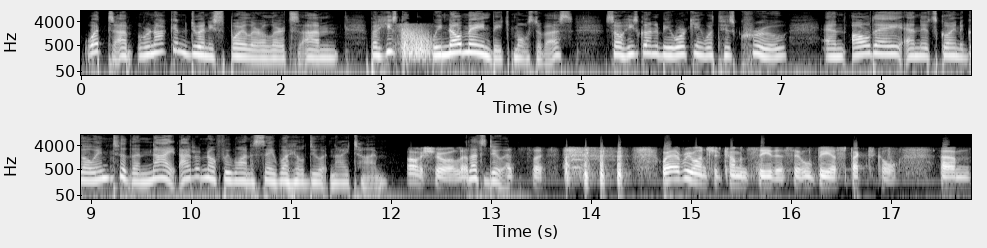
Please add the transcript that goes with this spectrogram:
what um, we're not going to do any spoiler alerts, um, but he's we know Main Beach most of us, so he's going to be working with his crew and all day, and it's going to go into the night. I don't know if we want to say what he'll do at nighttime. Oh, sure. Let's, Let's do it. let's, uh, well, everyone should come and see this. It will be a spectacle. Um,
